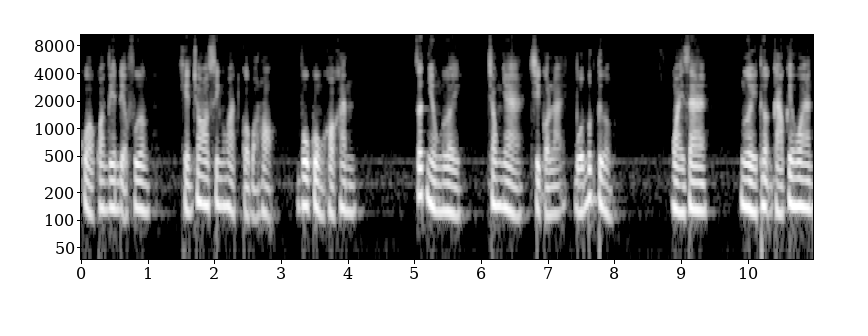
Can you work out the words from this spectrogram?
của quan viên địa phương Khiến cho sinh hoạt của bọn họ vô cùng khó khăn. Rất nhiều người trong nhà chỉ còn lại 4 bức tường. Ngoài ra, Người thượng cáo kêu oan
